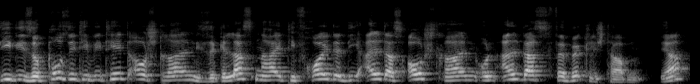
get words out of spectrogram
die diese Positivität ausstrahlen, diese Gelassenheit, die Freude, die all das ausstrahlen und all das verwirklicht haben, ja.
